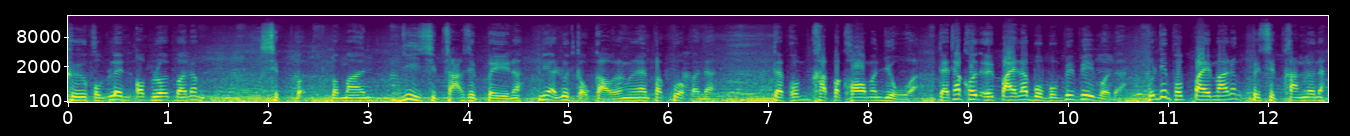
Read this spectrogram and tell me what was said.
คือผมเล่นออฟโรดมาตั้งสิบประมาณ 20-30 ปีนะเนี่ยรุ่นเก่าๆทั้งนั้นพักพวกกันนะ แต่ผมขับประคองมันอยู่อะ แต่ถ้าคนอื่นไปแล้วบุบบุบบี้บี้หมดอะคนที่ผมไปมาตั้งเป็นสิบครั้งแล้วนะ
